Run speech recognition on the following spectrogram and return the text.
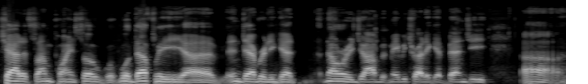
chat at some point. So we'll, we'll definitely uh, endeavor to get not only John but maybe try to get Benjie. Uh,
